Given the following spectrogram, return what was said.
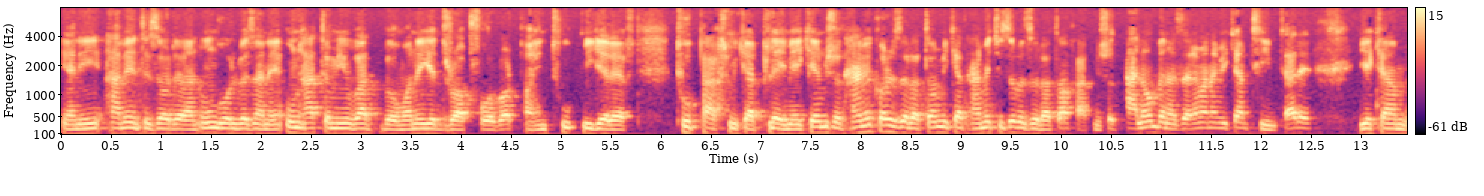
یعنی همه انتظار دارن اون گل بزنه. اون حتی میومد به عنوان یه دراپ فوروارد پایین توپ می‌گرفت. توپ پخش می‌کرد پلی میکر می‌شد. همه کار زلاتان می‌کرد. همه چیزا به زلاتان ختم می‌شد. الان به نظر منم یکم تیم تره یکم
